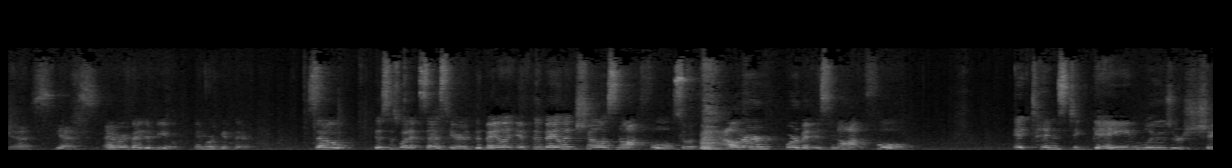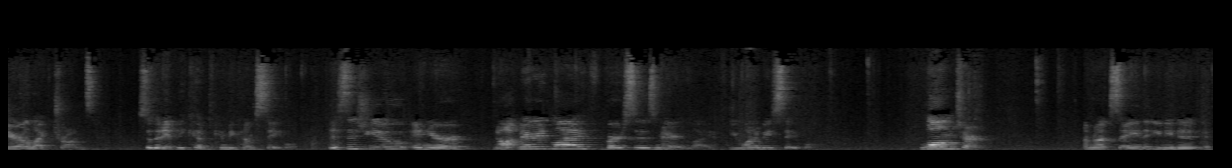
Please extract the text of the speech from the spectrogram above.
Yes, yes. Every bit of you, and we'll get there. So, this is what it says here. The valent, if the valence shell is not full, so if the outer orbit is not full, it tends to gain, lose, or share electrons so that it become, can become stable. This is you in your not married life versus married life. You want to be stable. Long term. I'm not saying that you need to, if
